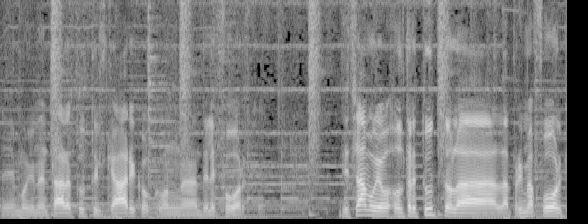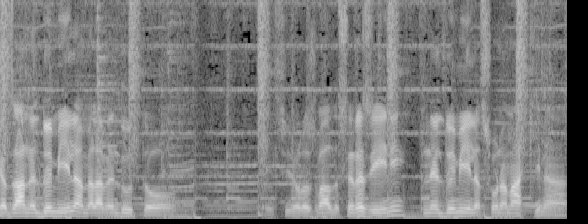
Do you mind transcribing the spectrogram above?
eh, movimentare tutto il carico con delle forche, Diciamo che oltretutto la, la, prima forca già nel 2000 me l'ha venduto il signor Osvaldo Serasini, nel 2000 su una macchina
